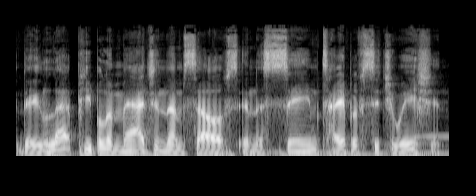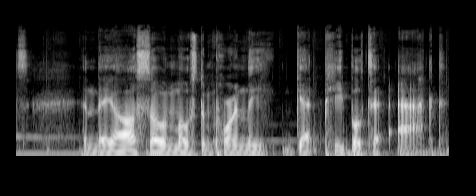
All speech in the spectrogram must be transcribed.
They let people imagine themselves in the same type of situations. And they also, most importantly, get people to act.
